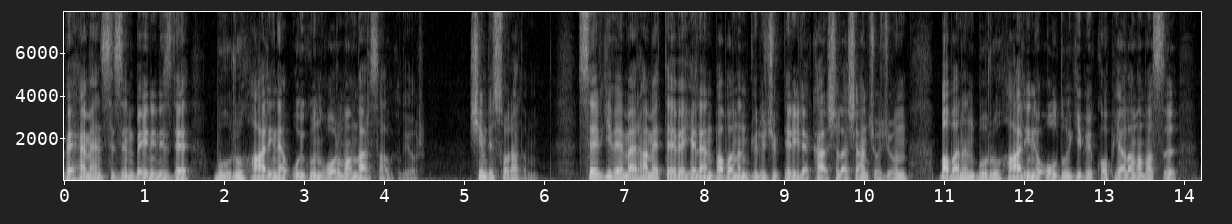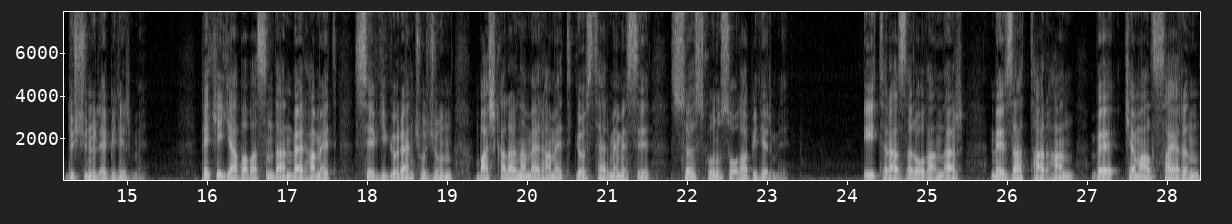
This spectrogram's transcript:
ve hemen sizin beyninizde bu ruh haline uygun hormonlar salgılıyor. Şimdi soralım. Sevgi ve merhametle eve gelen babanın gülücükleriyle karşılaşan çocuğun, babanın bu ruh halini olduğu gibi kopyalamaması düşünülebilir mi? Peki ya babasından merhamet, sevgi gören çocuğun başkalarına merhamet göstermemesi söz konusu olabilir mi? İtirazları olanlar, Nevzat Tarhan ve Kemal Sayar'ın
